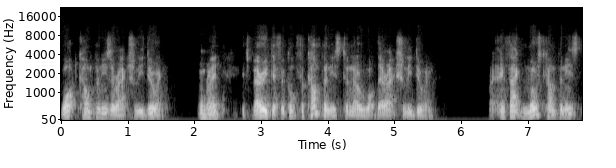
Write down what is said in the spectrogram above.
what companies are actually doing, mm-hmm. right? It's very difficult for companies to know what they're actually doing. In fact, most companies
